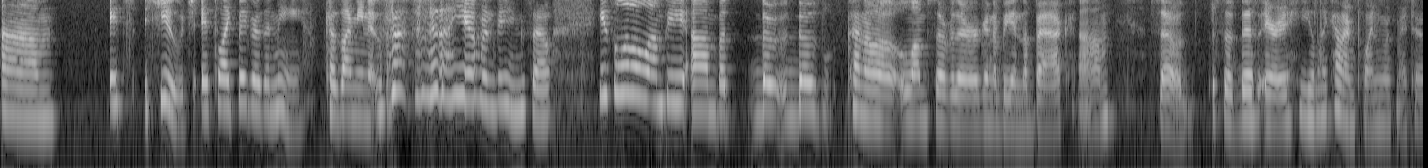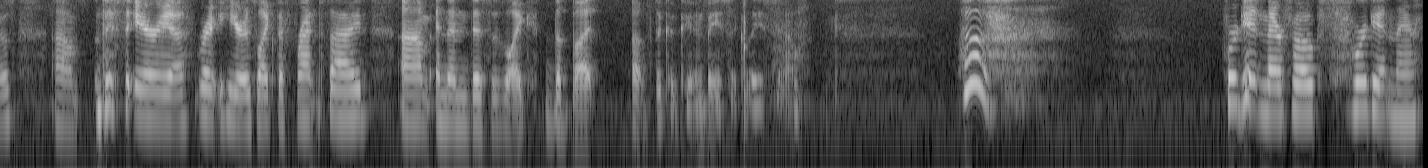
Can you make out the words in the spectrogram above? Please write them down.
Um, it's huge. It's like bigger than me. Because, I mean, it's supposed to fit a human being, so he's a little lumpy, um, but the, those kind of lumps over there are going to be in the back. Um, so, so this area, you like how I'm pointing with my toes? Um, this area right here is like the front side, um, and then this is like the butt of the cocoon, basically, so. Whew. We're getting there, folks. We're getting there.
